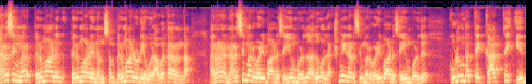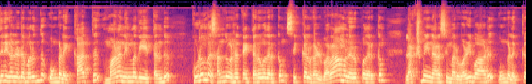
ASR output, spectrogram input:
நரசிம்மர் பெருமாளு பெருமாளின் அம்சம் பெருமாளுடைய ஒரு அவதாரம் தான். அதனால் நரசிம்மர் வழிபாடு செய்யும் பொழுது அதுவும் லக்ஷ்மி நரசிம்மர் வழிபாடு செய்யும் பொழுது குடும்பத்தை காத்து எதிரிகளிடமிருந்து உங்களை காத்து மன நிம்மதியை தந்து குடும்ப சந்தோஷத்தை தருவதற்கும் சிக்கல்கள் வராமல் இருப்பதற்கும் லக்ஷ்மி நரசிம்மர் வழிபாடு உங்களுக்கு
